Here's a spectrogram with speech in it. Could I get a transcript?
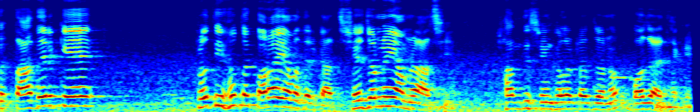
তো তাদেরকে প্রতিহত করাই আমাদের কাজ, সেজন্যই আমরা আছি। শান্তি শৃঙ্খলাটা যেন বজায় থাকে।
